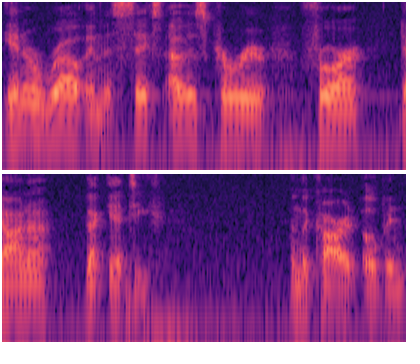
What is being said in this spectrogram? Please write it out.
in a row in the sixth of his career for Danaa Batgerel. And the card opened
